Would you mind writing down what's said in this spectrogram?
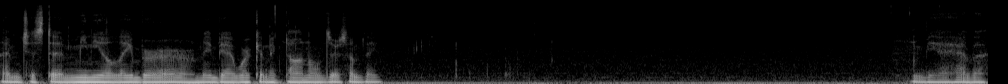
I'm just a menial laborer, or maybe I work at McDonald's or something. Maybe I have a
